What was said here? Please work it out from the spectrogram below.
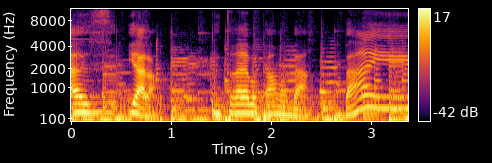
אז יאללה, נתראה בפעם הבאה. ביי!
